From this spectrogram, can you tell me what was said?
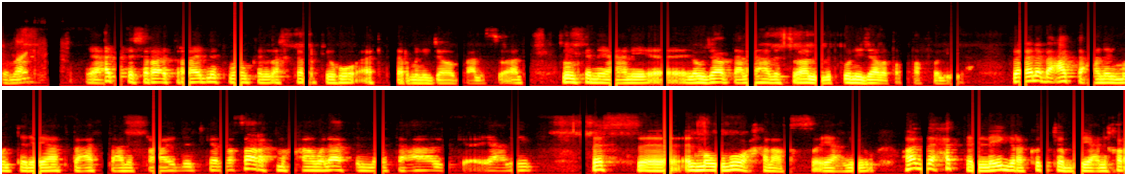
تمام؟ طيب. يعني حتى شراء ترايدنت ممكن الاخ تركي هو أكثر من يجاوب على السؤال. ممكن يعني لو جاوبت على هذا السؤال بتكون إجابة الطفوليه فأنا بعدت عن المنتديات بعدت عن ترايدنت كذا صارت محاولات ان تعال يعني بس الموضوع خلاص يعني. وهذا حتى اللي يقرأ كتب يعني خط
